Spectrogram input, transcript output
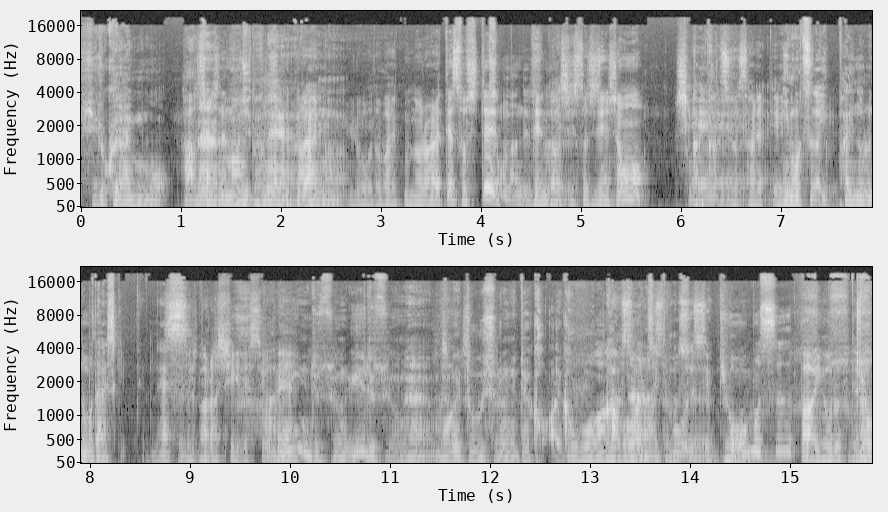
ヒルクライムも、あそうですね。マウントヒルクライム。はい。ロードバイクも乗られてそしてそうなんです。電動アシスト自転車もしっかり活用されている、えー荷物がいっぱい乗るのも大好きっていうね。素晴らしいですよい。ね、いんですよね。いいですよね。前と後ろにでかいカゴがあってカゴがついてます。そうですよ。業務スーパー寄るってなったら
